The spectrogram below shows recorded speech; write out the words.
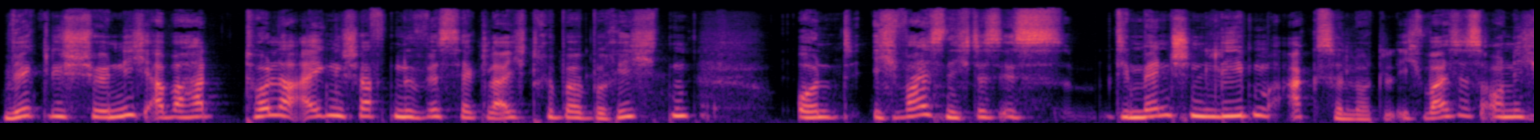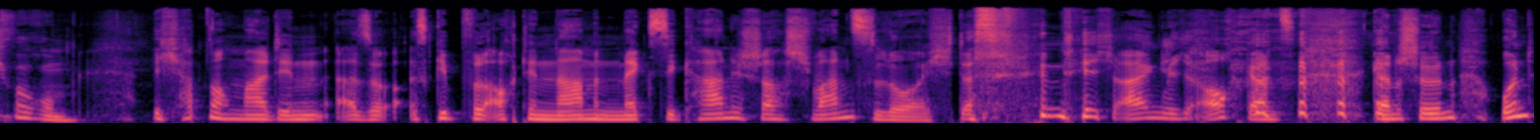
wirklich schön nicht, aber hat tolle Eigenschaften. Du wirst ja gleich drüber berichten. Und ich weiß nicht, das ist die Menschen lieben Axolotl. Ich weiß es auch nicht warum. Ich habe noch mal den, also es gibt wohl auch den Namen mexikanischer Schwanzlurch. Das finde ich eigentlich auch ganz, ganz schön. Und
